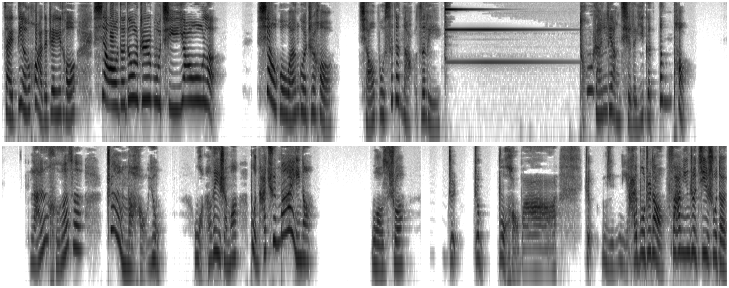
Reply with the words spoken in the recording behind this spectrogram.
在电话的这一头笑得都直不起腰了。笑过玩过之后，乔布斯的脑子里突然亮起了一个灯泡。蓝盒子这么好用，我们为什么不拿去卖呢？沃兹说：“这这。”不好吧？这你你还不知道，发明这技术的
